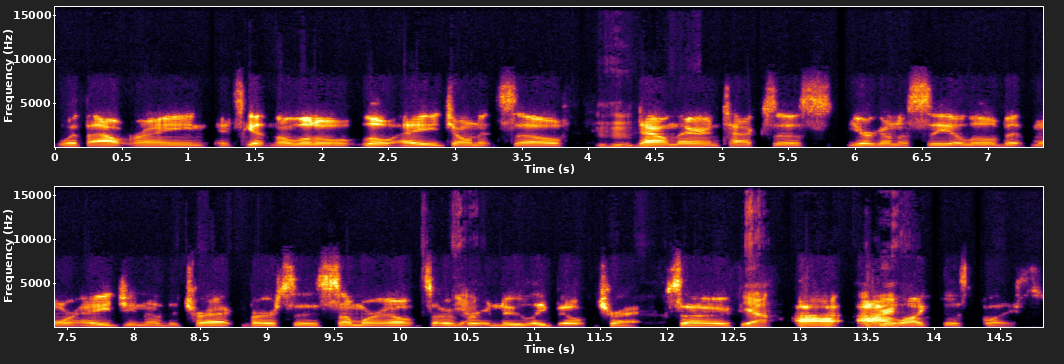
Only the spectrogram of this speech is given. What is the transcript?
without rain. It's getting a little little age on itself. Mm-hmm. Down there in Texas, you're going to see a little bit more aging of the track versus somewhere else over yeah. a newly built track. So yeah, I I I agree. like this place.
